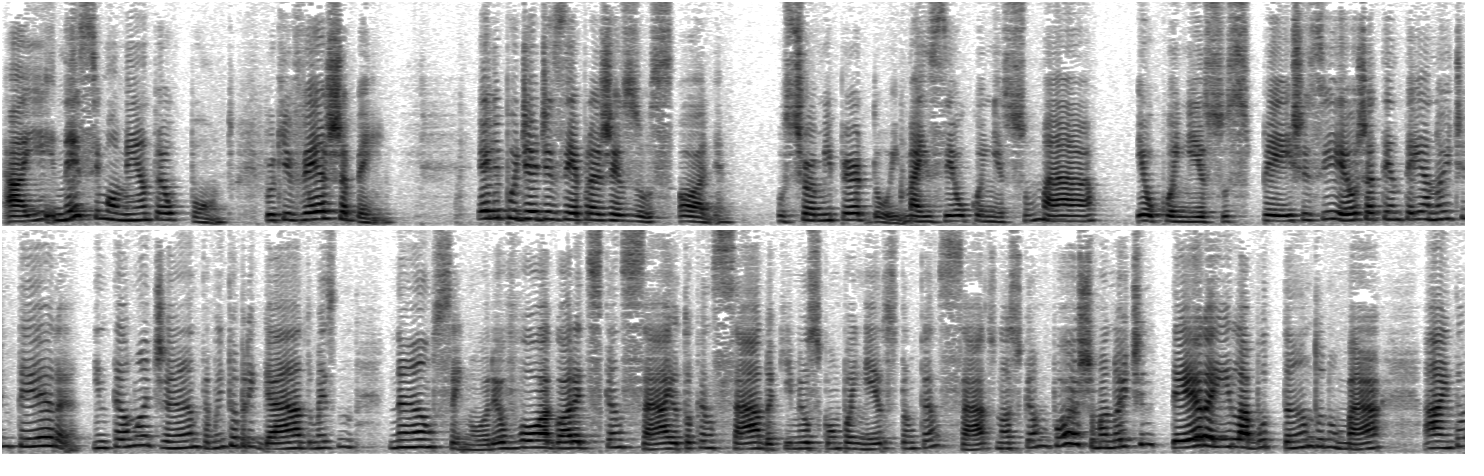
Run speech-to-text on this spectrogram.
Aí, nesse momento é o ponto. Porque veja bem, ele podia dizer para Jesus: Olha, o senhor me perdoe, mas eu conheço o mar, eu conheço os peixes e eu já tentei a noite inteira. Então não adianta. Muito obrigado, mas não, Senhor, eu vou agora descansar. Eu estou cansado aqui, meus companheiros estão cansados. Nós ficamos, poxa, uma noite inteira aí labutando no mar. Ah, então,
